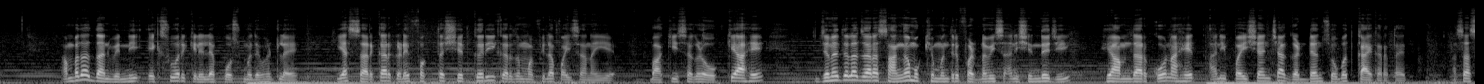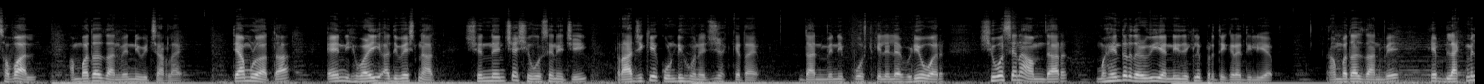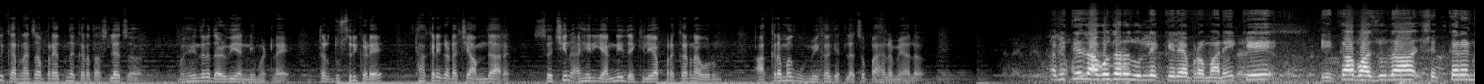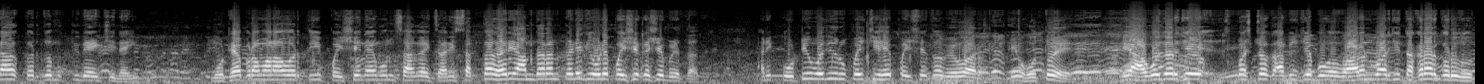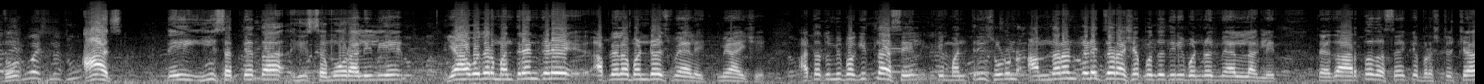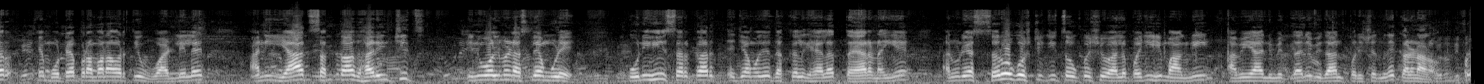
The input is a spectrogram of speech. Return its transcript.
अंबादास दानवेंनी एक्सवर केलेल्या पोस्टमध्ये म्हटलंय या सरकारकडे फक्त शेतकरी कर्जमाफीला पैसा नाही आहे बाकी सगळं ओके आहे. जनतेला जरा सांगा मुख्यमंत्री फडणवीस आणि शिंदेजी हे आमदार कोण आहेत आणि पैशांच्या गड्ड्यांसोबत काय करतायत? असा सवाल अंबादास दानवेंनी विचारलाय. त्यामुळं आता ऐन हिवाळी अधिवेशनात शिंदेंच्या शिवसेनेची राजकीय कोंडी होण्याची शक्यता आहे. दानवेंनी पोस्ट केलेल्या व्हिडिओवर शिवसेना आमदार महेंद्र दळवी यांनी देखील प्रतिक्रिया दिली आहे. अंबादास दानवे हे ब्लॅकमेल करण्याचा प्रयत्न करत असल्याचं महेंद्र दळवी यांनी म्हटलंय. तर दुसरीकडे ठाकरे गटाचे आमदार सचिन अहिर यांनी देखील या प्रकरणावरून आक्रमक भूमिका घेतल्याचं पाहायला मिळालं. आम्ही तेच अगोदरच उल्लेख केल्याप्रमाणे की एका बाजूला शेतकऱ्यांना कर्जमुक्ती द्यायची नाही मोठ्या प्रमाणावरती पैसे नाही म्हणून सांगायचं. आणि सत्ताधारी आमदारांकडे एवढे पैसे कसे मिळतात? आणि कोटीवधी रुपयाची हे पैशाचा व्यवहार हे होतोय. हे अगोदर जे स्पष्ट आम्ही जे वारंवार जी तक्रार करत होतो आज ते ही सत्यता ही समोर आलेली आहे. या अगोदर मंत्र्यांकडे आपल्याला बंडल्स मिळाले मिळायचे. आता तुम्ही बघितलं असेल की मंत्री सोडून आमदारांकडेच जर अशा पद्धतीने बंडल्स मिळायला लागलेत तर याचा अर्थच असा आहे की भ्रष्टाचार हे मोठ्या प्रमाणावरती वाढलेले आहेत. आणि यात सत्ताधारींचीच इन्व्हॉल्वमेंट असल्यामुळे कोणीही सरकार याच्यामध्ये दखल घ्यायला तयार नाही आहे आणि म्हणून या सर्व गोष्टीची चौकशी व्हायला पाहिजे ही मागणी आम्ही या निमित्ताने विधान परिषदेमध्ये करणार आहोत.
